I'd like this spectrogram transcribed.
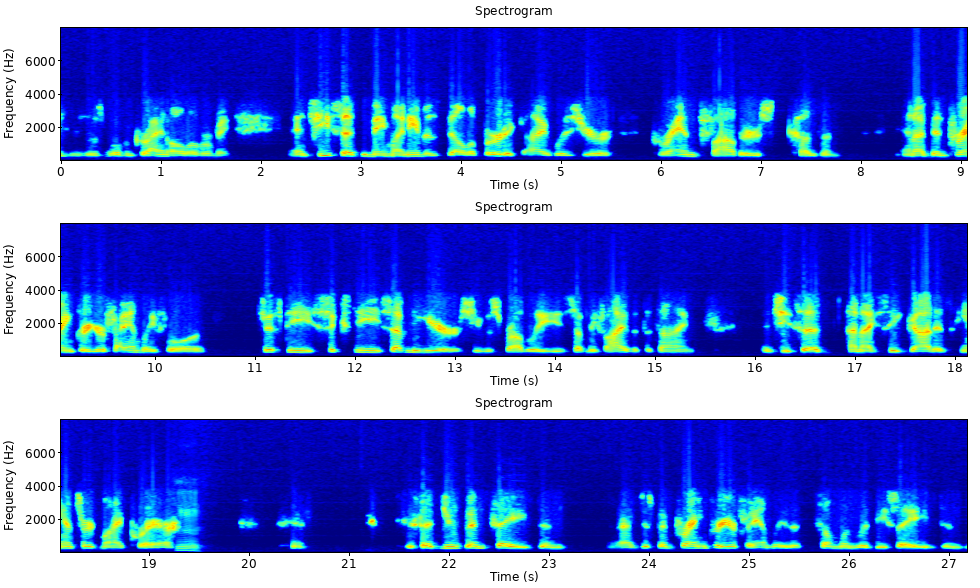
this woman crying all over me. And she said to me, My name is Della Burdick. I was your grandfather's cousin and I've been praying for your family for 50, 60, 70 years. She was probably 75 at the time. And she said, and I see God has answered my prayer. Mm. she said, You've been saved, and I've just been praying for your family that someone would be saved. And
